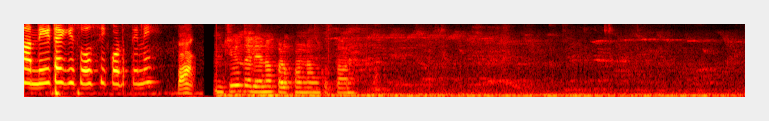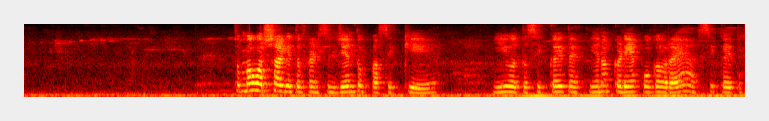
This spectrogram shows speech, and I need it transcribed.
ನಾನು ನೀಟಾಗಿ ಸೋಸಿ ಕೊಡ್ತೀನಿ. ಜೀವನದಲ್ಲಿ ಏನೋ ಕಳ್ಕೊಂಡಂಗೆ ಕೂತವನೆ. ತುಂಬ ವರ್ಷ ಆಗಿತ್ತು ಫ್ರೆಂಡ್ಸ್ ಇಲ್ಲಿ ಜೇನುತುಪ್ಪ ಸಿಕ್ಕಿ. ಇವತ್ತು ಸಿಕ್ಕೈತೆ. ಏನೋ ಕಡಿಯಕ್ಕೆ ಹೋಗವ್ರೆ ಸಿಕ್ಕೈತೆ.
